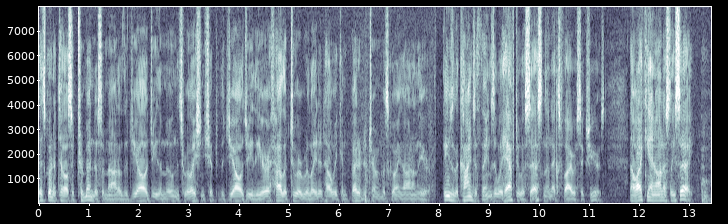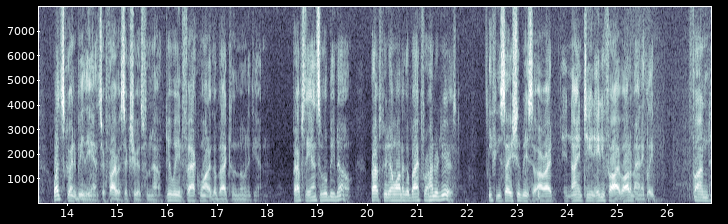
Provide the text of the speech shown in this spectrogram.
that's going to tell us a tremendous amount of the geology of the moon, its relationship to the geology of the Earth, how the two are related, how we can better determine what's going on on the Earth. These are the kinds of things that we have to assess in the next five or six years. Now, I can't honestly say what's going to be the answer five or six years from now. Do we, in fact, want to go back to the moon again? Perhaps the answer will be no. Perhaps we don't want to go back for 100 years. If you say, should we say, all right, in 1985, automatically fund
